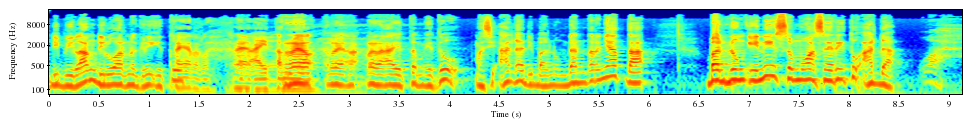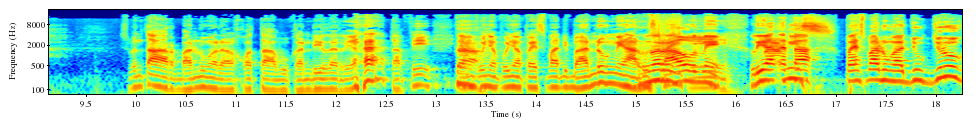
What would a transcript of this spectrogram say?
dibilang di luar negeri itu Rare lah, rare item. rare, rare, rare item itu masih ada di Bandung dan ternyata Bandung ini semua seri itu ada. Wah. Sebentar, Bandung adalah kota bukan dealer ya, tapi Nah. yang punya punya Vespa di Bandung nih harus Ngeri. tahu nih. Lihat eta. Vespa nu ngajuk-juruk.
